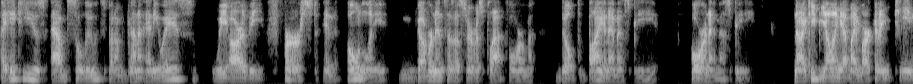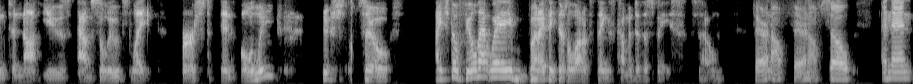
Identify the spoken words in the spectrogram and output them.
I hate to use absolutes, but I'm gonna anyways. We are the first and only governance as a service platform built by an MSP for an MSP. Now, I keep yelling at my marketing team to not use absolutes like first and only. so I still feel that way, but I think there's a lot of things coming to the space. So fair enough. Fair enough. So, and then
